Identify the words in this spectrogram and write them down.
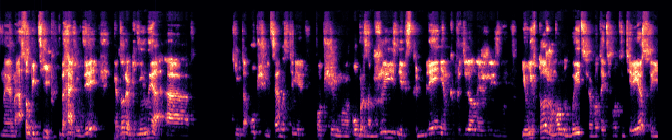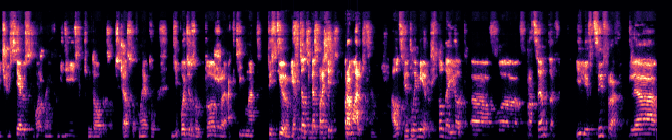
наверное, особый тип да, людей, которые объединены а, какими-то общими ценностями, общим образом жизни или стремлением к определенной жизни. И у них тоже могут быть вот эти вот интересы, и через сервисы можно их объединить каким-то образом. Сейчас вот мы эту гипотезу тоже активно тестируем. Я хотел тебя спросить про маркетинг. А вот светлый мир, что дает э, в, в процентах или в цифрах для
